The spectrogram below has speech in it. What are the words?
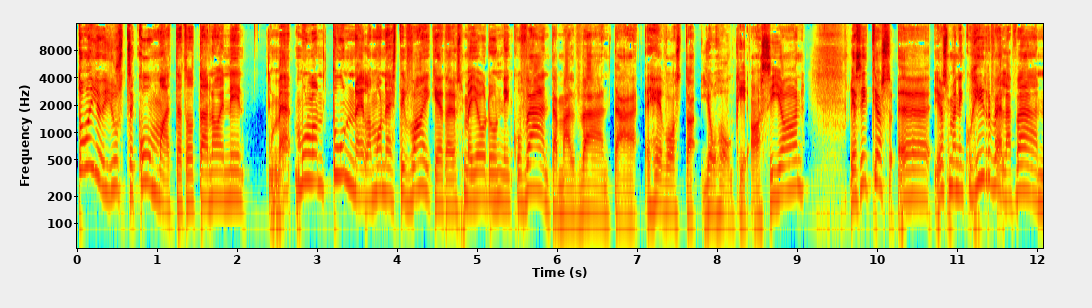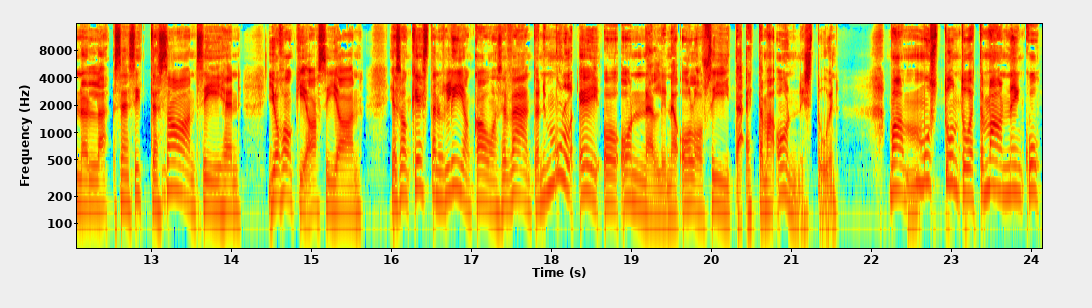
toi on just se kumma, että tota noin niin, mä, mulla on tunneilla monesti vaikeaa, jos mä joudun niin kuin vääntämällä vääntää hevosta johonkin asiaan. Ja sitten jos, äh, jos mä niin kuin hirveällä väännöllä sen sitten saan siihen johonkin asiaan, ja se on kestänyt liian kauan se vääntö, niin mulla ei ole onnellinen olo siitä, että mä onnistuin. Vaan musta tuntuu, että mä oon niin kuin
